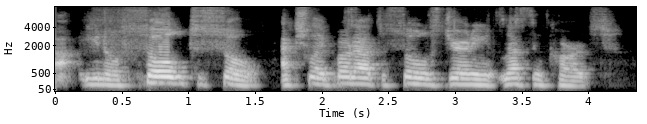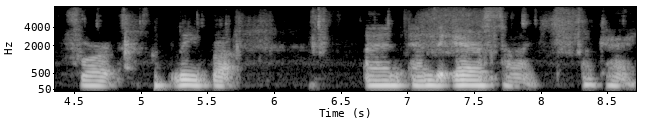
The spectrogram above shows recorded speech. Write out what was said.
uh, you know, soul to soul. Actually, I brought out the Soul's Journey lesson cards for Libra and, and the air sign. Okay.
